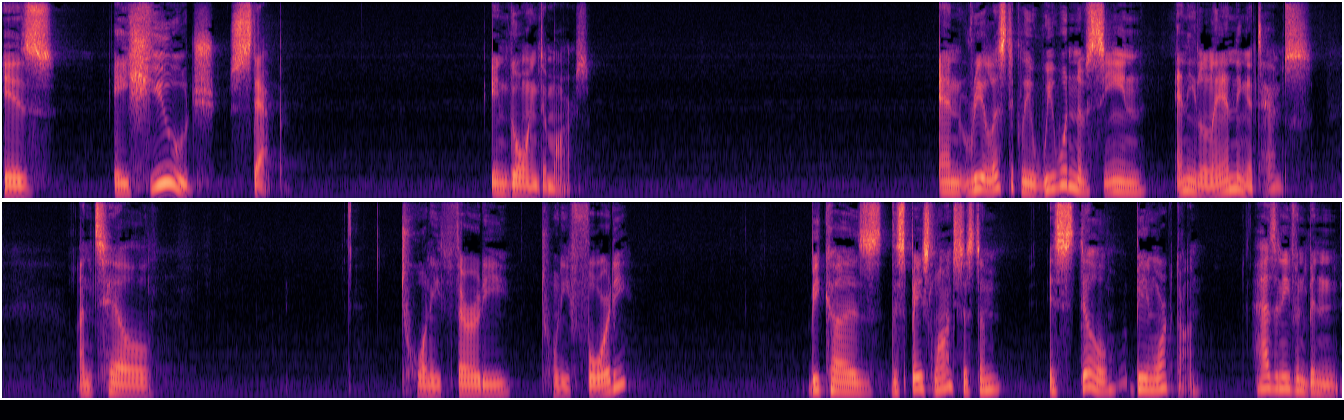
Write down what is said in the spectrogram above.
is a huge step in going to Mars. And realistically, we wouldn't have seen any landing attempts until 2030, 2040 because the space launch system is still being worked on. Hasn't even been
